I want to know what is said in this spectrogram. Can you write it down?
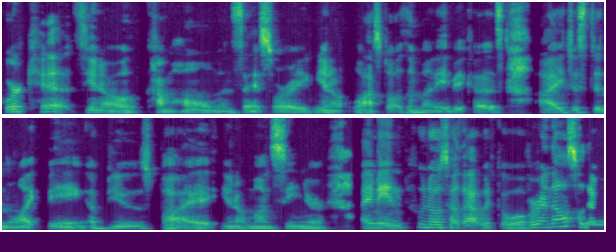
poor kids, you know, come home and say, "Sorry, you know, lost all the money because I just didn't like being abused by, you know, Monsignor," I mean, who knows how that would go over? And also, they were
